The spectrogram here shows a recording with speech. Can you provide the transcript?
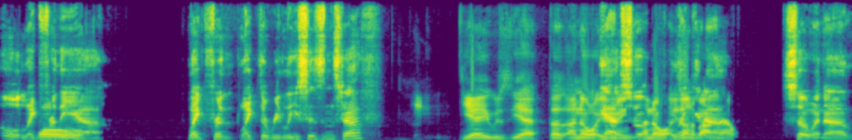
Oh, like for the uh, like for like the releases and stuff. Yeah, he was. Yeah, that, I know what Yeah, you mean. so, I know what he's like, on about uh, now. So in uh,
